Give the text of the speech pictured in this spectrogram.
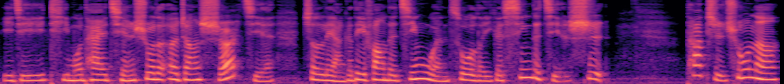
以及提摩太前书的二章十二节这两个地方的经文做了一个新的解释。他指出呢，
